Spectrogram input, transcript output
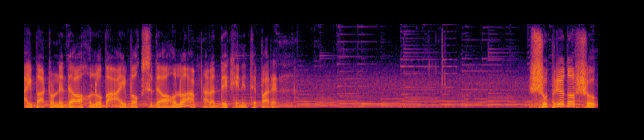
আই বাটনে দেওয়া হলো বা আই বক্সে দেওয়া হলো, আপনারা দেখে নিতে পারেন। সুপ্রিয় দর্শক,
